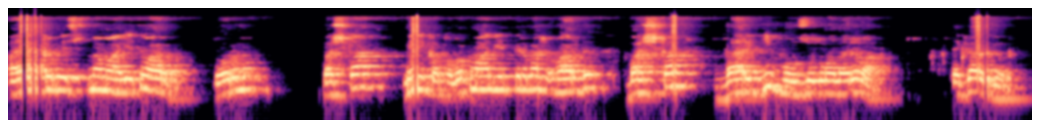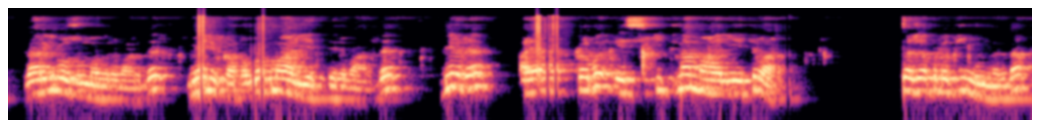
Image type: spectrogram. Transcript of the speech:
Ayakkabı eskitme maliyeti vardı. Doğru mu? Başka mini katalog maliyetleri vardı. Başka vergi bozulmaları var. Tekrar ediyorum. Vergi bozulmaları vardı. Menü katalog maliyetleri vardı. Bir de ayakkabı eskitme maliyeti var. Kısaca hatırlatayım bunları da.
